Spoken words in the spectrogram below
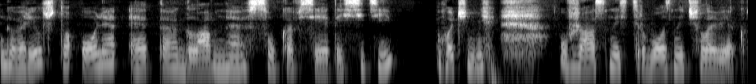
говорил, что Оля — это главная сука всей этой сети. Очень ужасный, стервозный человек.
